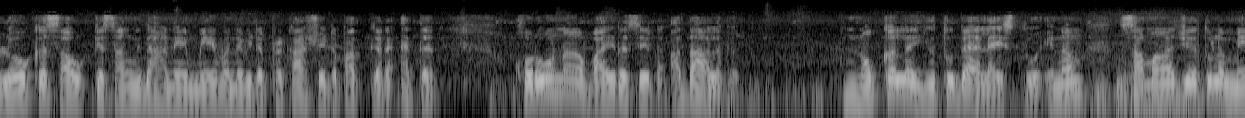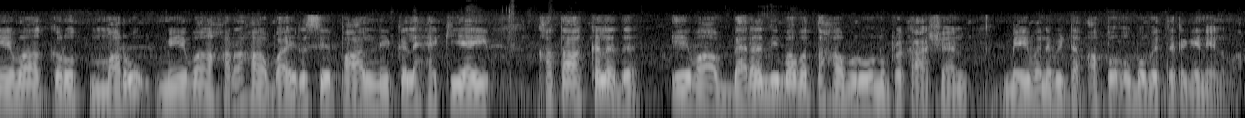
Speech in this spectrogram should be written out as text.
ලෝක සෞඛ්‍ය සංවිධානයේ මේ වන විට ප්‍රකාශයට පත් කර ඇත. කොරෝනා වෛරසයට අදාළව නොකළ යුතු දෑ ලැයිස්තුව. එනම් සමාජය තුළ මේවා කරොත් මරු මේවා හරහා වෛරසය පාලනය කළ හැකියයි කතා කළද ඒවා වැරදි බව තහවුරු වුණු ප්‍රකාශයන් මේ වන විට අප ඔබ වෙතට ගෙනෙනවා.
